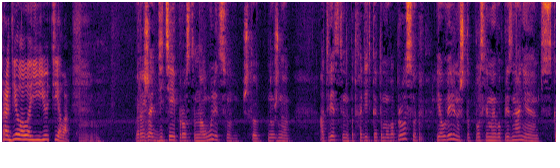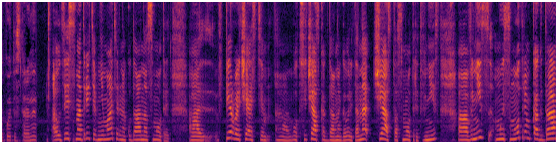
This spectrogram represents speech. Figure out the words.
проделало ее тело. Рожать детей просто на улицу что нужно ответственно подходить к этому вопросу. Я уверена что после моего признания с какой-то стороны а вот здесь смотрите внимательно куда она смотрит. А, в первой части а, вот сейчас когда она говорит она часто смотрит вниз. А, вниз мы смотрим когда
